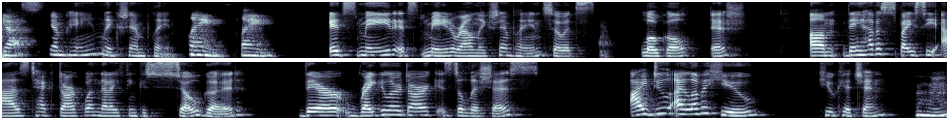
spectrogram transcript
Yes, Champagne, Lake Champlain. plain, plain. It's made, it's made around Lake Champlain, so it's local-ish. Um, they have a spicy Aztec dark one that I think is so good. Their regular dark is delicious. I do. I love a Hu, Kitchen. hmm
